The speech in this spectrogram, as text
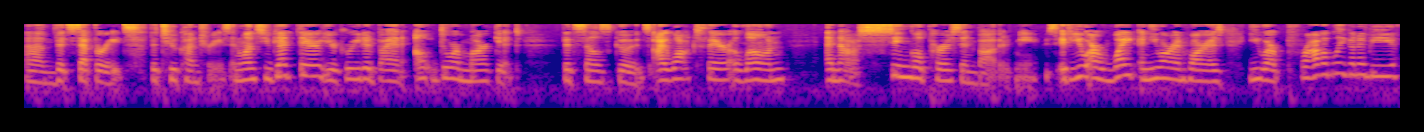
um, that separates the two countries. And once you get there, you're greeted by an outdoor market that sells goods. I walked there alone and not a single person bothered me. If you are white and you are in Juarez, you are probably going to be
